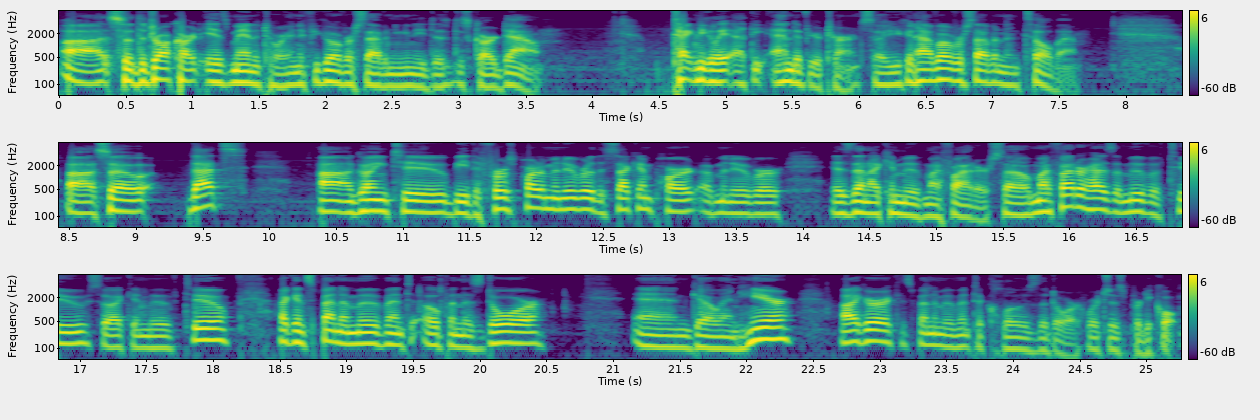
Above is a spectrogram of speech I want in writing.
Uh, so the draw card is mandatory, and if you go over seven, you need to discard down. Technically at the end of your turn, so you can have over seven until then. Uh, so that's uh, going to be the first part of maneuver. The second part of maneuver is then I can move my fighter. So my fighter has a move of two, so I can move two. I can spend a movement to open this door and go in here. I can spend a movement to close the door, which is pretty cool.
